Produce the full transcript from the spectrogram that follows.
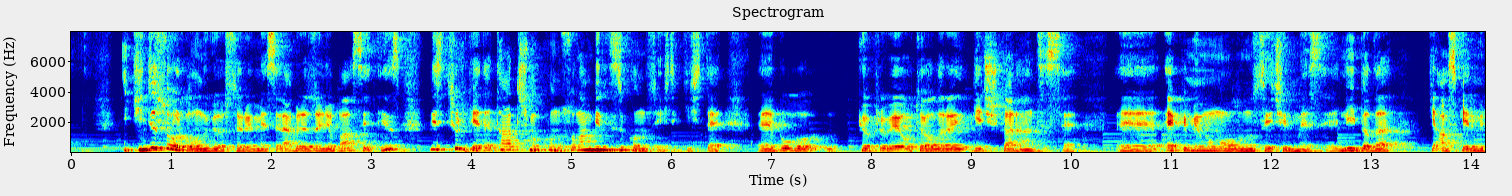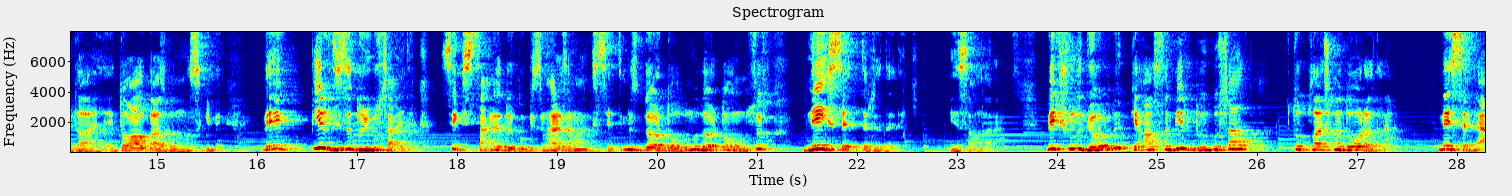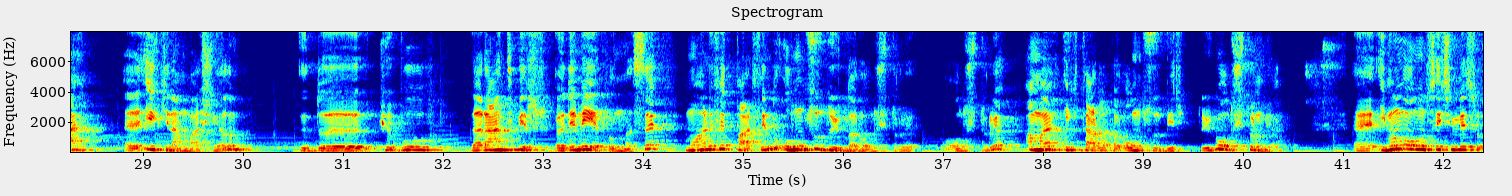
İkinci soruda onu gösteriyor. Mesela biraz önce bahsettiğiniz biz Türkiye'de tartışma konusu olan bir dizi konu seçtik. İşte e, bu köprü ve otoyollara geçiş garantisi, e, Ekrem İmamoğlu'nun seçilmesi, Libya'daki askeri müdahale, doğal gaz bulması gibi. Ve bir dizi duygu saydık. 8 tane duygu bizim her zaman hissettiğimiz 4 olumlu 4 olumsuz ne hissettirir dedik insanlara. Ve şunu gördük ki aslında bir duygusal kutuplaşma da orada. Mesela e, ilkinden başlayalım. Bu garanti bir ödeme yapılması muhalefet partilerinde olumsuz duygular oluşturuyor, oluşturuyor ama iktidarda kadar olumsuz bir duygu oluşturmuyor. Ee, İmamoğlu'nun seçilmesi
